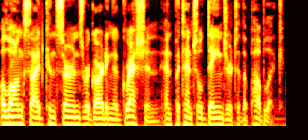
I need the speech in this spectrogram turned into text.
alongside concerns regarding aggression and potential danger to the public.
